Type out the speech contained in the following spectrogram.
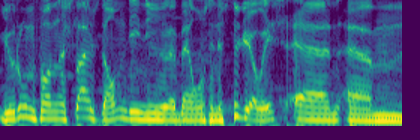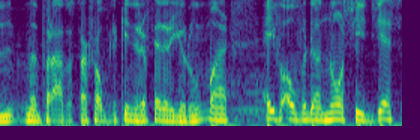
Jeroen, van Sluisdam... die nu eh, bij ons in de studio is. En, ehm, we praten straks over de kinderen verder, Jeroen. Maar even over de North Sea Jazz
